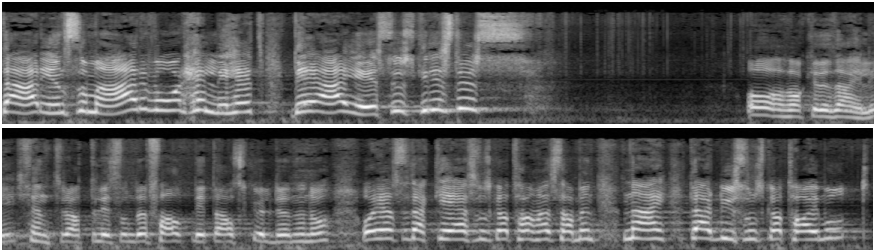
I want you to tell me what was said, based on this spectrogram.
det er en som er vår hellighet. Det er Jesus Kristus. Å, var ikke det deilig? Kjente du at det, liksom, det falt litt av skuldrene nå? Å, så det er ikke jeg som skal ta meg sammen. Nei, det er du som skal ta imot.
